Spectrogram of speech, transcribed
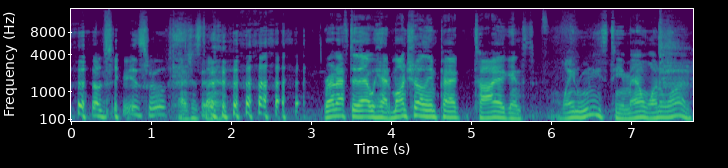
I'm serious, fool. That's just right after that, we had Montreal Impact tie against Wayne Rooney's team, man, one to one.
